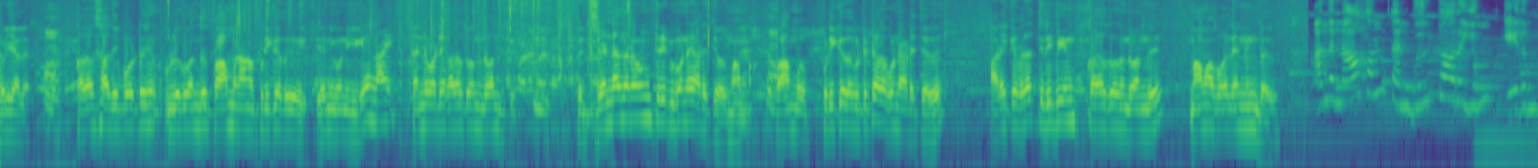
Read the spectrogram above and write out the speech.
வெளியால். கதவை சாத்தி போட்டு உள்ளுக்கு வந்து பாம்பு நாங்கள் பிடிக்கிறது எண்ணி கொண்டு நாய் ரெண்டு வாட்டியை கதவை திறந்து வந்துட்டு. ரெண்டாம் தடவை திருப்பி கொண்டே அடைச்சது மாமா. பாம்பு பிடிக்கிறத விட்டுட்டு அதை கொண்டு அடைச்சது. அடைக்க விட திருப்பியும் கதவை திறந்துட்டு வந்து மாமா பக்கத்தில் நின்றது. தன் வீட்டாரையும் ஏதும்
